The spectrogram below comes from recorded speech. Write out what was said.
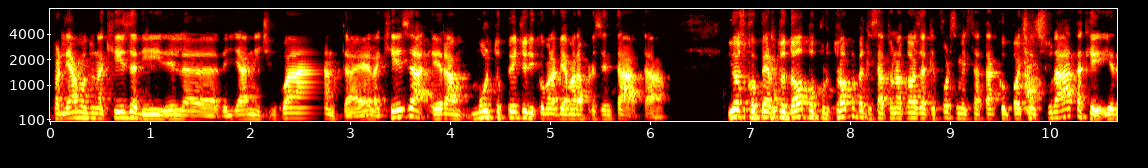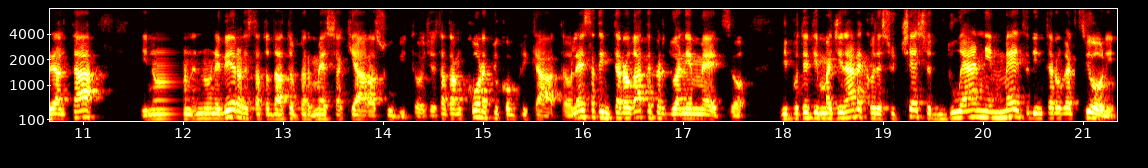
parliamo di una Chiesa di, del, degli anni 50, eh, la Chiesa era molto peggio di come l'abbiamo rappresentata. Io ho scoperto dopo, purtroppo, perché è stata una cosa che forse mi è stata anche un po' censurata, che in realtà non, non è vero che è stato dato il permesso a Chiara subito, cioè è stato ancora più complicato. Lei è stata interrogata per due anni e mezzo. Vi potete immaginare cosa è successo in due anni e mezzo di interrogazioni.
